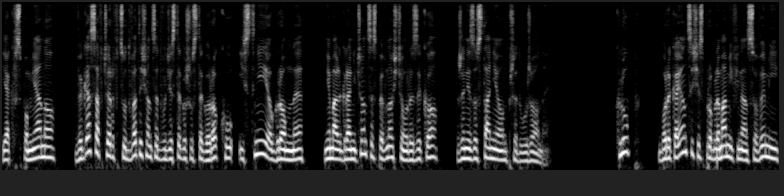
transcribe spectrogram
jak wspomniano, wygasa w czerwcu 2026 roku i istnieje ogromne, niemal graniczące z pewnością ryzyko, że nie zostanie on przedłużony. Klub, borykający się z problemami finansowymi,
